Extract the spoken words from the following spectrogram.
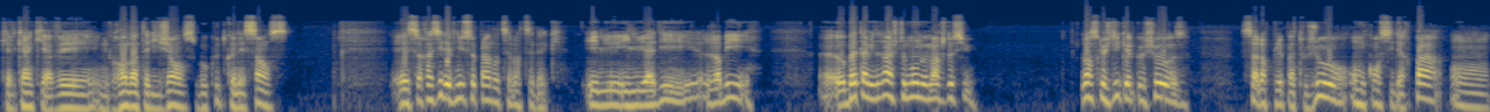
quelqu'un qui avait une grande intelligence, beaucoup de connaissances. Et ce chassid est venu se plaindre de Tzemar Tzedek. Il, lui a dit, Rabbi, euh, au Beth Midrash, tout le monde me marche dessus. Lorsque je dis quelque chose, ça leur plaît pas toujours, on me considère pas, on,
